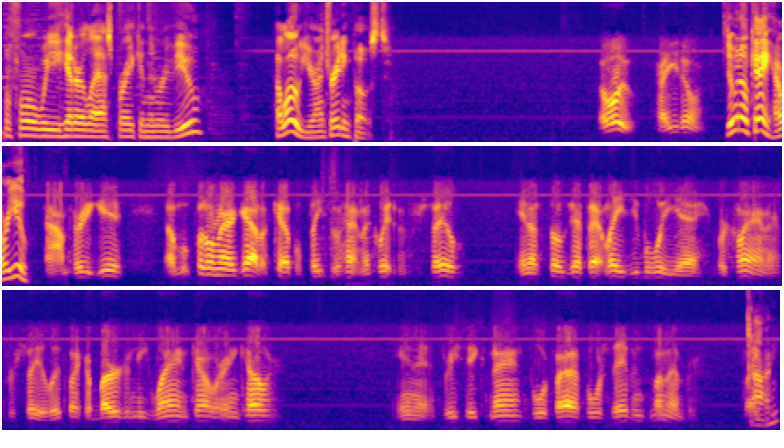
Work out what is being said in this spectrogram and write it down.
before we hit our last break and then review. Hello, you're on Trading Post. Hello, how you doing? Doing okay. How are you? I'm pretty good. I'm gonna put on there. I Got a couple pieces of hunting equipment for sale, and I still got that La-Z-Boy uh, recliner for sale. It's like a burgundy wine color in color, and uh, three six nine four five four seven is my number. All right.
